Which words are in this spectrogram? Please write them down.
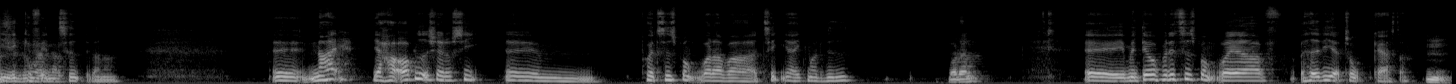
I ikke kan finde tid eller noget? Øh, nej, jeg har oplevet jalousi øh, på et tidspunkt, hvor der var ting, jeg ikke måtte vide. Hvordan? Øh, men det var på det tidspunkt, hvor jeg havde de her to kærester. Mm.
